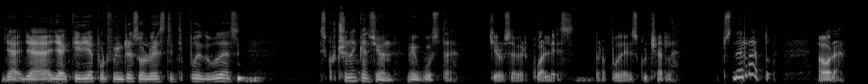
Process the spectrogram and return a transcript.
Ya, ya, ya quería por fin resolver este tipo de dudas. Escucho una canción, me gusta, quiero saber cuál es para poder escucharla. Pues de rato. Ahora,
